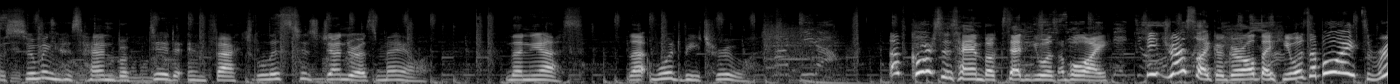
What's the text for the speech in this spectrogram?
Assuming his handbook did, in fact, list his gender as male, then yes, that would be true. Of course his handbook said he was a boy. He dressed like a girl, but he was a boy through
